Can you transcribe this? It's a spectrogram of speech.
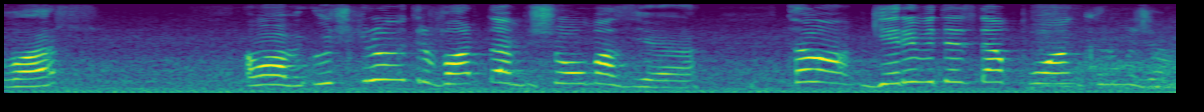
var. Ama abi 3 kilometre farktan bir şey olmaz ya. Tamam geri vitesten puan kırmayacağım.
